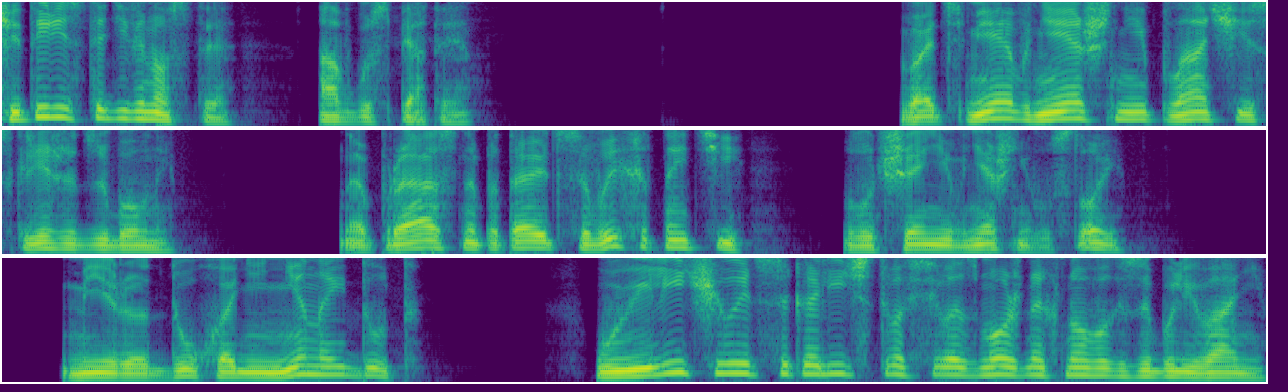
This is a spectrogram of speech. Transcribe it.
490. Август 5. Во тьме внешний плач и скрежет зубовный. Напрасно пытаются выход найти в улучшении внешних условий. Мира духа они не найдут. Увеличивается количество всевозможных новых заболеваний.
